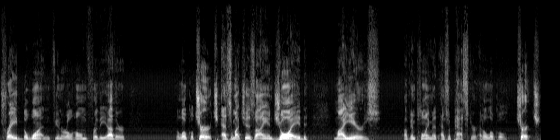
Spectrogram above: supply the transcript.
trade the one funeral home for the other, the local church, as much as I enjoyed my years of employment as a pastor at a local church.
